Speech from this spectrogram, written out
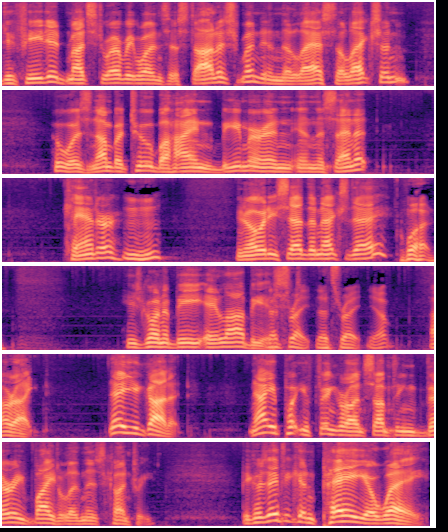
defeated, much to everyone's astonishment, in the last election, who was number two behind Boehner in, in the Senate, Cantor. Mm-hmm. You know what he said the next day? What? He's going to be a lobbyist. That's right. That's right. Yep. All right. There you got it. Now you put your finger on something very vital in this country. Because if you can pay your way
